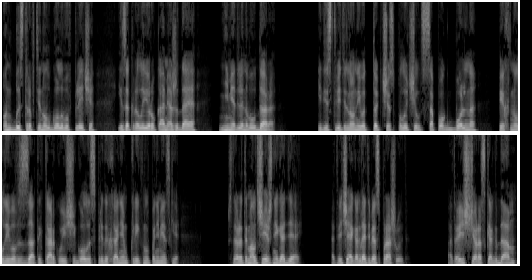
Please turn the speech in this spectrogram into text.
Он быстро втянул голову в плечи и закрыл ее руками, ожидая немедленного удара. И действительно, он его тотчас получил. Сапог больно пихнул его в зад, и каркающий голос с придыханием крикнул по-немецки. «Что же ты молчишь, негодяй? Отвечай, когда тебя спрашивают. А то еще раз как дам...»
